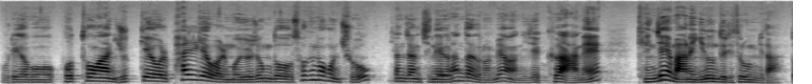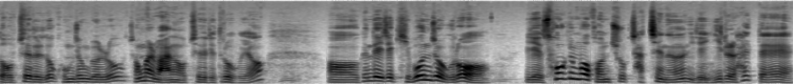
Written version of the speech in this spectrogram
우리가 뭐 보통 한 6개월, 8개월 뭐 요 정도 소규모 건축 현장 진행을 한다 그러면 이제 그 안에 굉장히 많은 인원들이 들어옵니다. 또 업체들도 공정별로 정말 많은 업체들이 들어오고요. 어 근데 이제 기본적으로 이제 소규모 건축 자체는 이제 일을 할 때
